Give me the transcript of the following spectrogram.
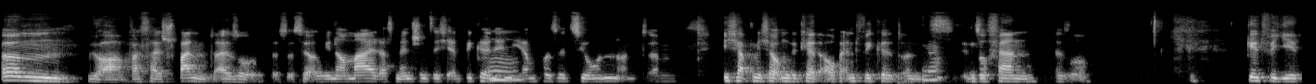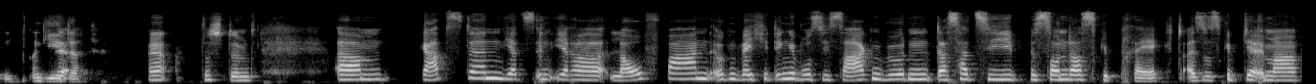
Ähm, ja, was heißt spannend? Also das ist ja irgendwie normal, dass Menschen sich entwickeln mhm. in ihren Positionen und ähm, ich habe mich ja umgekehrt auch entwickelt und ja. insofern, also gilt für jeden und jede. Ja, ja das stimmt. Ähm, Gab es denn jetzt in Ihrer Laufbahn irgendwelche Dinge, wo Sie sagen würden, das hat Sie besonders geprägt? Also es gibt ja immer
